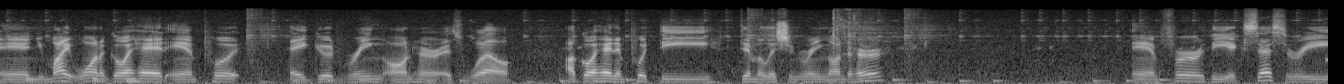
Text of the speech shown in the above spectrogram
And you might want to go ahead and put a good ring on her as well. I'll go ahead and put the demolition ring onto her. And for the accessory,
